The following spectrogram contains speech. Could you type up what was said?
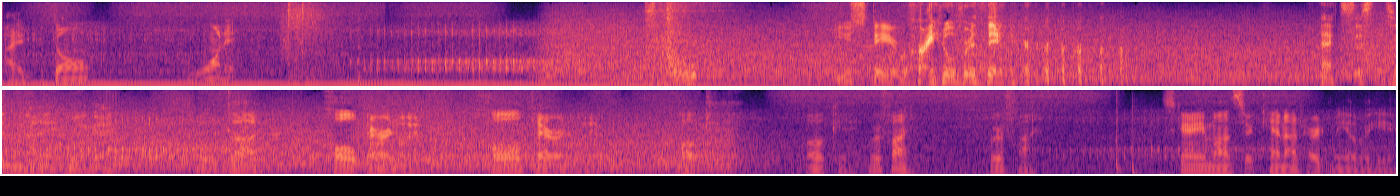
I don't want it. You stay right over there. Access denied, my guy. Oh, God. Whole paranoia. Whole paranoia. Okay. Okay, we're fine. We're fine. Scary monster cannot hurt me over here.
